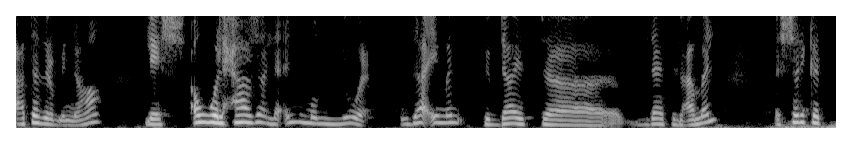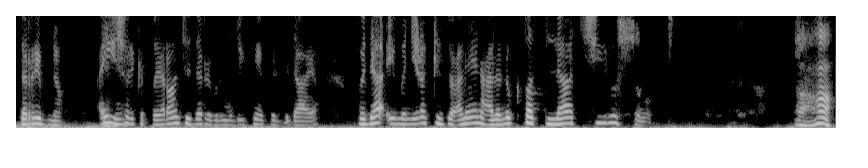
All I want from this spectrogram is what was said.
أعتذر منها. ليش؟ أول حاجة لأنه ممنوع. ودائما في بداية آه، بداية العمل الشركة تدربنا. أي مهم. شركة طيران تدرب المضيفين في البداية. فدائما يركزوا علينا على نقطة لا تشيلوا الشنط. أها.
